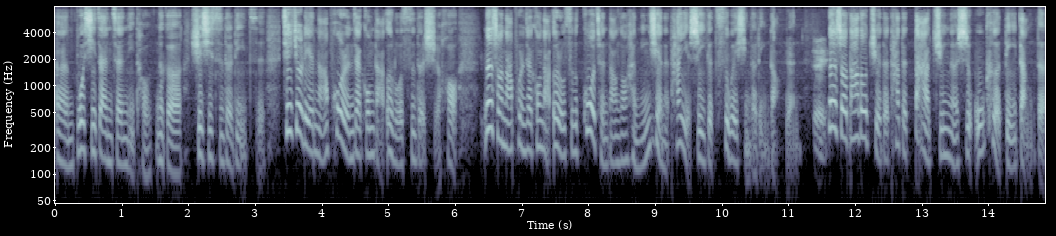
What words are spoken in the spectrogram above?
嗯，波西战争里头那个薛西斯的例子，其实就连拿破仑在攻打俄罗斯的时候，那时候拿破仑在攻打俄罗斯的过程当中，很明显的，他也是一个刺猬型的领导人。对，那时候大家都觉得他的大军呢是无可抵挡的，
